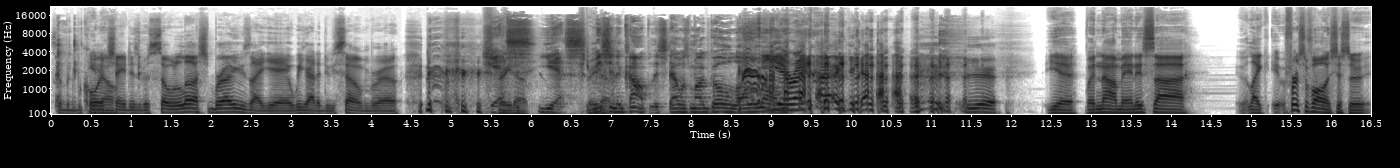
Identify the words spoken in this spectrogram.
Some of the chord know. changes were so lush, bro. He was like, "Yeah, we got to do something, bro." Straight yes, yes. Straight Mission accomplished. That was my goal all along. Yeah, right. yeah, Yeah, but nah, man, it's uh, like it- first of all, it's just a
